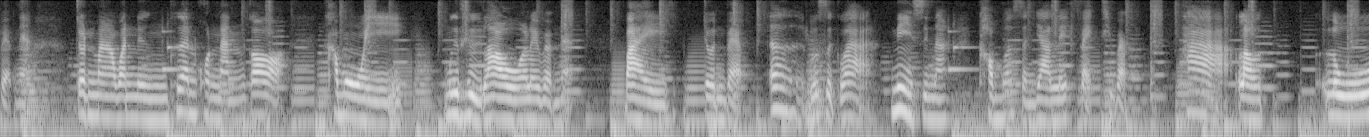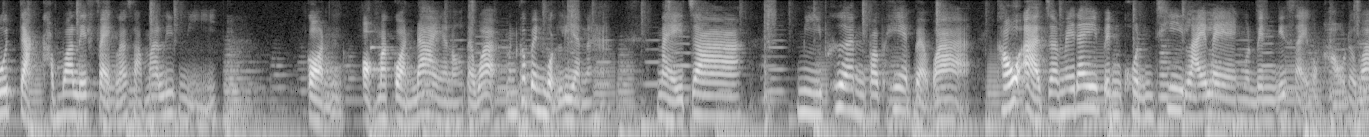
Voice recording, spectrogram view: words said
แบบเนี้ย จนมาวันหนึ่งเพื่อนคนนั้นก็ขโมยมือถือเราอะไรแบบเนี้ยไปจนแบบ เออ รู้สึกว่านี่สินะคำว่าสัญญาณ red flag ที่แบบ ถ้าเรารู้จักคำว่า red flag แล้วสามารถรีบหนีก่อนออกมาก่อนได้อะเนาะแต่ว่ามันก็เป็นบทเรียนนะคะไหนจะมีเพื่อนประเภทแบบว่า เขาอาจจะไม่ได้เป็นคนที่ร้ายแรงมันเป็นนิสัยของเขาแต่ว่า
